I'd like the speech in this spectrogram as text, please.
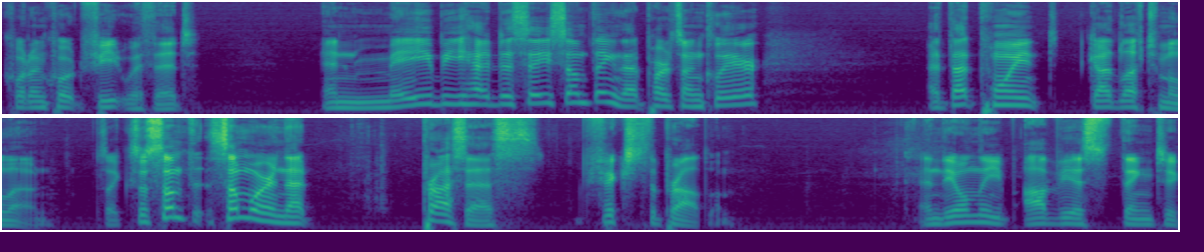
quote unquote feet with it, and maybe had to say something. That part's unclear. At that point, God left him alone. It's like so something somewhere in that process fixed the problem. And the only obvious thing to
